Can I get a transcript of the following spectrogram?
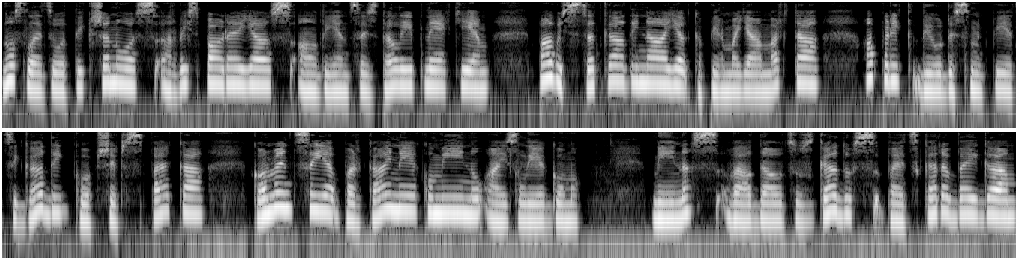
Noslēdzot tikšanos ar vispārējās audiences dalībniekiem, pavists atgādināja, ka 1. martā aprit 25 gadi kopš ir spēkā konvencija par kainieku mīnu aizliegumu Mīnas vēl daudzus gadus pēc kara beigām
